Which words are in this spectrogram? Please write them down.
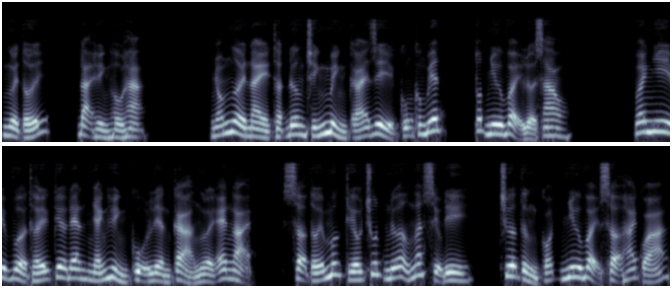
người tới, đại hình hầu hạ. Nhóm người này thật đương chính mình cái gì cũng không biết, tốt như vậy lửa sao. Oanh nhi vừa thấy kia đen nhánh hình cụ liền cả người e ngại, sợ tới mức thiếu chút nữa ngất xỉu đi, chưa từng có như vậy sợ hãi quá.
